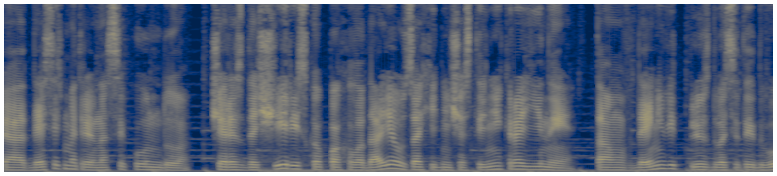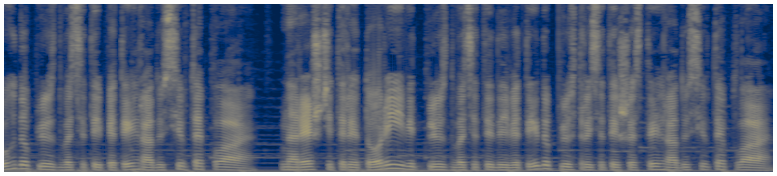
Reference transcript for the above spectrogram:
5-10 метрів на секунду. Через дощі різко похолодає у західній частині країни. Там вдень від плюс 22 до плюс 25 градусів тепла. Нарешті території від плюс 29 до плюс 36 градусів тепла.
